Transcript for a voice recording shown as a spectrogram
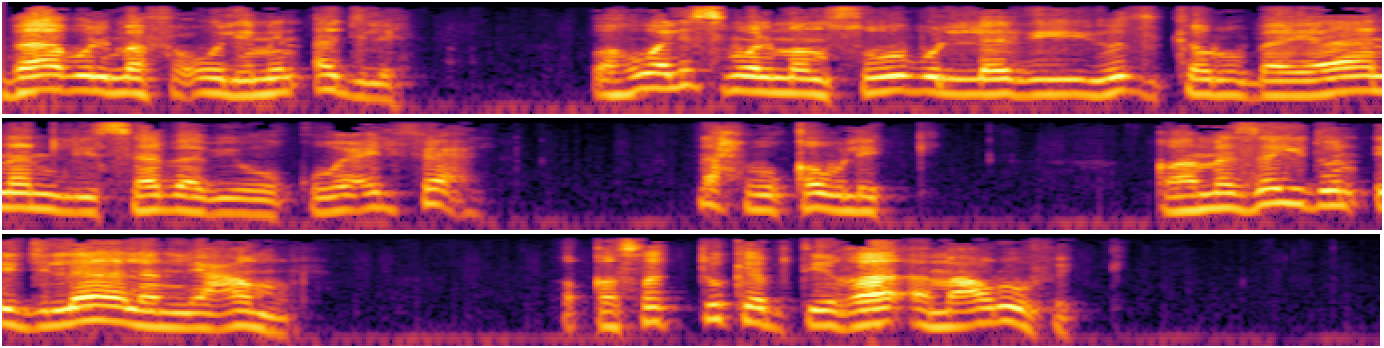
باب المفعول من أجله وهو الاسم المنصوب الذي يذكر بيانا لسبب وقوع الفعل. نحو قولك قام زيد إجلالا لعمر وقصدتك ابتغاء معروفك.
